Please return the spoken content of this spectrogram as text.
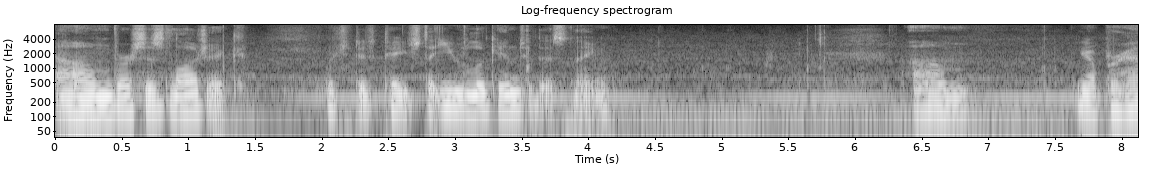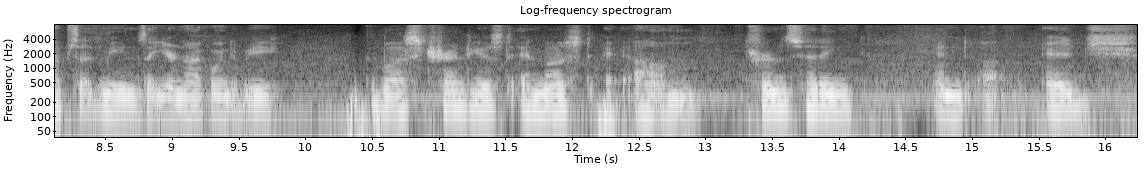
Um, versus logic, which dictates that you look into this thing. Um, you know, perhaps that means that you're not going to be the most trendiest and most um, trend-setting and uh, edge,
